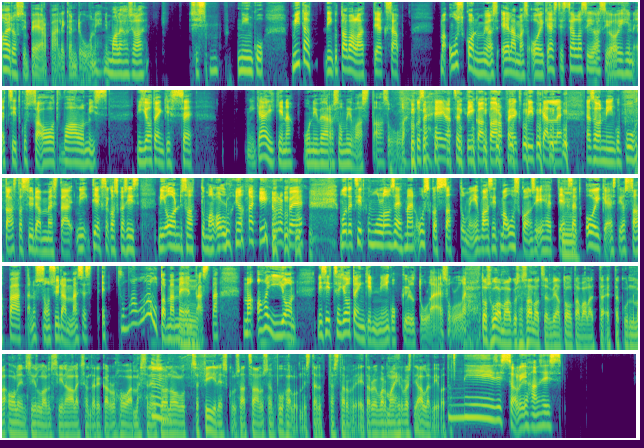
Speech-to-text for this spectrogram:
Aidossin PR-päällikön duuni. Niin mä olin ihan sellainen, siis niin kuin, mitä niin kuin tavallaan, että tiedätkö, mä uskon myös elämässä oikeasti sellaisiin asioihin, että sit kun sä oot valmis, niin jotenkin se – mikä ikinä universumi vastaa sulle, kun sä heität sen tikan tarpeeksi pitkälle ja se on niin kuin puhtaasta sydämestä. Niin, tiedätkö, koska siis niin on sattumalla ollut ihan hirveä. Mutta sitten kun mulla on se, että mä en usko sattumiin, vaan sitten mä uskon siihen, että, tiedätkö, mm. että oikeasti jos sä oot päättänyt sun sydämessä, että jumalauta mä menen mm. tästä, mä aion, niin sitten se jotenkin niin kuin kyllä tulee sulle. Tuossa huomaa, kun sä sanot sen vielä tuolla tavalla, että, että kun mä olin silloin siinä Aleksanteri Karun HMssä, niin mm. se on ollut se fiilis, kun sä oot saanut sen puhelun, niin sitä nyt tästä tarvi, ei tarvitse varmaan hirveästi alleviivata. Niin, siis se oli ihan siis...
